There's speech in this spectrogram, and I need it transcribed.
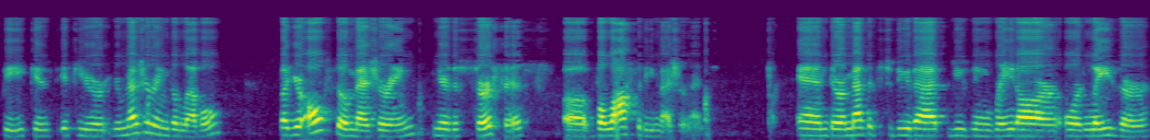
speak, is if you're, you're measuring the level, but you're also measuring near the surface uh, velocity measurement. And there are methods to do that using radar or laser.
